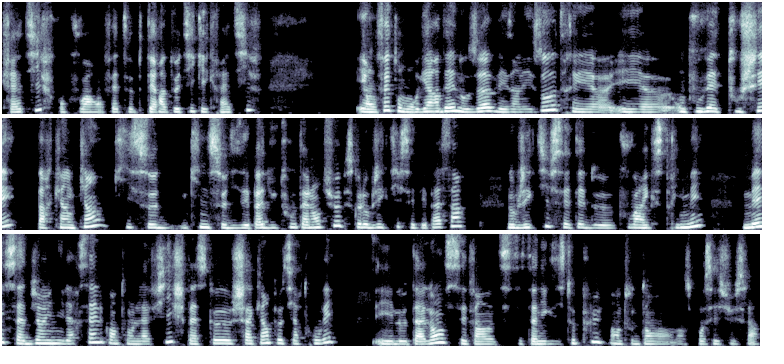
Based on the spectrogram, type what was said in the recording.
créatifs pour pouvoir en fait thérapeutiques et créatifs. Et en fait, on regardait nos œuvres les uns les autres et, euh, euh, on pouvait être touché par quelqu'un qui, ne se disait pas du tout talentueux, parce que l'objectif, c'était pas ça. L'objectif, c'était de pouvoir exprimer, mais ça devient universel quand on l'affiche parce que chacun peut s'y retrouver. Et le talent, ça n'existe plus dans tout dans ce processus-là.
